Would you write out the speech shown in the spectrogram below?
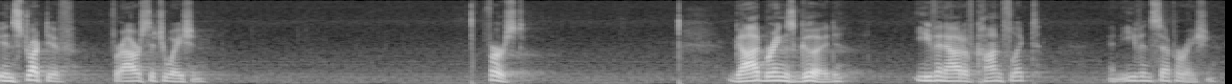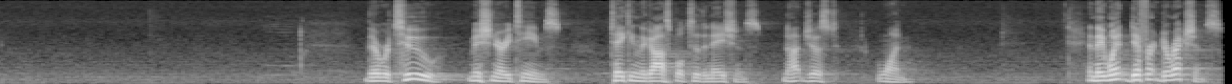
instructive for our situation. First, God brings good even out of conflict and even separation. There were two missionary teams taking the gospel to the nations, not just one. And they went different directions.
